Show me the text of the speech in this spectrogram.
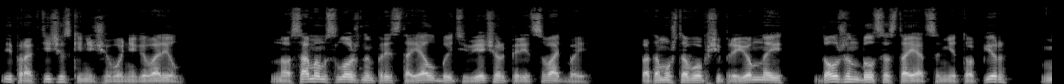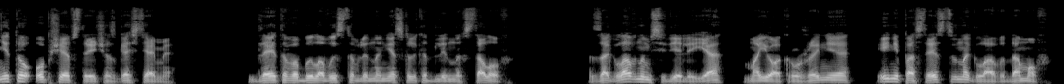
и практически ничего не говорил. Но самым сложным предстоял быть вечер перед свадьбой, потому что в общей приемной должен был состояться не то пир, не то общая встреча с гостями. Для этого было выставлено несколько длинных столов. За главным сидели я, мое окружение и непосредственно главы домов.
